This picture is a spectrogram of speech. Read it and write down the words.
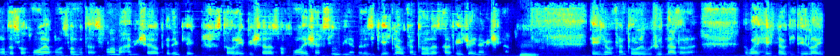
ما در ساختمان افغانستان متاسفانه ما همیشه همیشه یاد کردیم که خساره بیشتر از ساختمان شخصی می‌بینه برای اینکه هیچ نوع کنترل از طرف هیچ جایی نمیشینه هیچ نوع کنترل وجود نداره. و هیچ نوع دیتیل های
